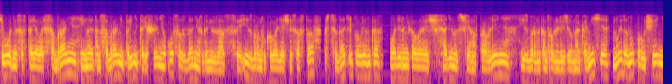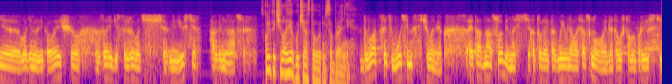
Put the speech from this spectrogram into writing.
Сегодня состоялось собрание, и на этом собрании принято решение о создании организации. Избран руководящий состав, председатель Павленко Владимир Николаевич, 11 членов правления, избрана контрольно-ревизионная комиссия, ну и дано поручение Владимиру Николаевичу зарегистрировать в Минюсте организацию. Сколько человек участвовало в этом собрании? 28 человек. Это одна особенность, которая как бы являлась основой для того, чтобы провести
